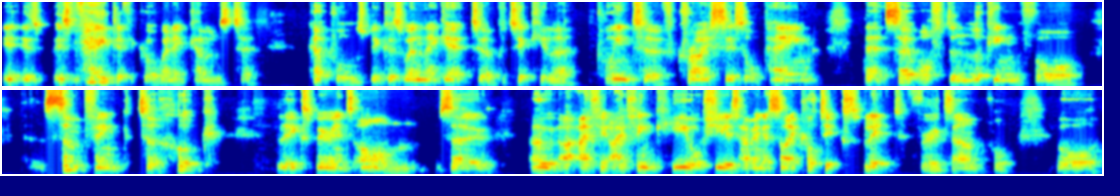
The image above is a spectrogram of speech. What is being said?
is is very difficult when it comes to couples because when they get to a particular point of crisis or pain, they're so often looking for something to hook the experience on. So, oh, I, I, th- I think he or she is having a psychotic split, for example. Or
